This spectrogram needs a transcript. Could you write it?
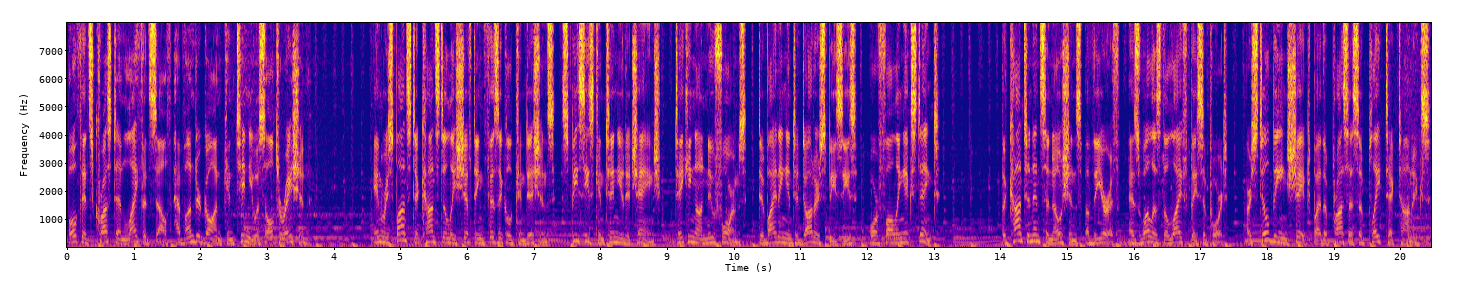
both its crust and life itself have undergone continuous alteration. In response to constantly shifting physical conditions, species continue to change, taking on new forms, dividing into daughter species, or falling extinct. The continents and oceans of the Earth, as well as the life they support, are still being shaped by the process of plate tectonics.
